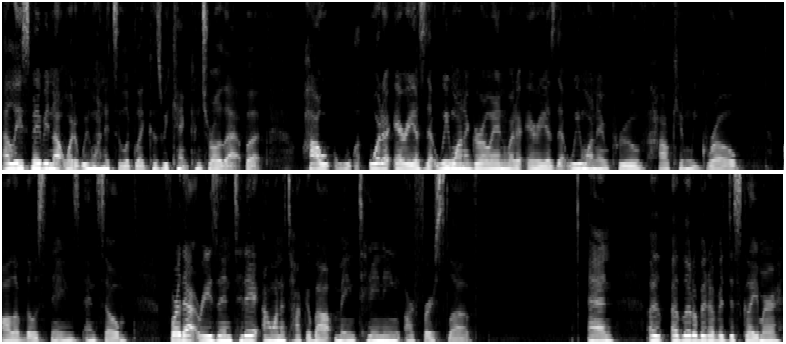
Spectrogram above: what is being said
at least maybe not what we want it to look like because we can't control that, but how what are areas that we want to grow in, what are areas that we want to improve, how can we grow, all of those things. And so for that reason, today I want to talk about maintaining our first love. And a, a little bit of a disclaimer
